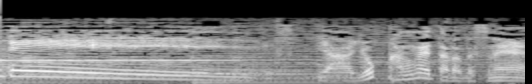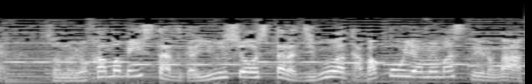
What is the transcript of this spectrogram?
グでーす。いやー、よく考えたらですね、その横浜ベイスターズが優勝したら自分はタバコをやめますというのが、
